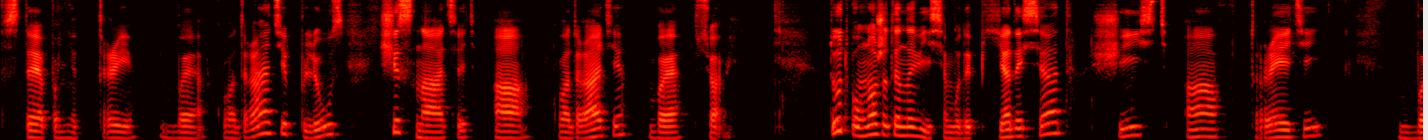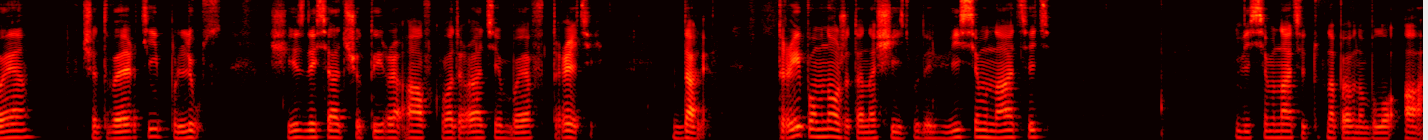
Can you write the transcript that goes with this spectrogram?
в степені 3b в квадраті плюс 16а в квадраті b в сьомій. Тут помножити на 8 буде 56а в третій b в четвертій плюс 64а в квадраті b в третій. Далі. 3 помножити на 6 буде 18. 18 тут, напевно, було А.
